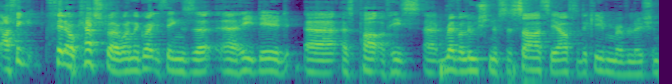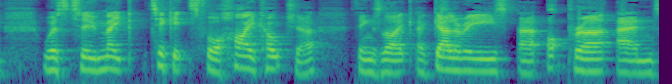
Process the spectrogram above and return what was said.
I, think Fidel Castro, one of the great things that uh, he did uh, as part of his uh, revolution of society after the Cuban Revolution was to make tickets for high culture things like uh, galleries, uh, opera, and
